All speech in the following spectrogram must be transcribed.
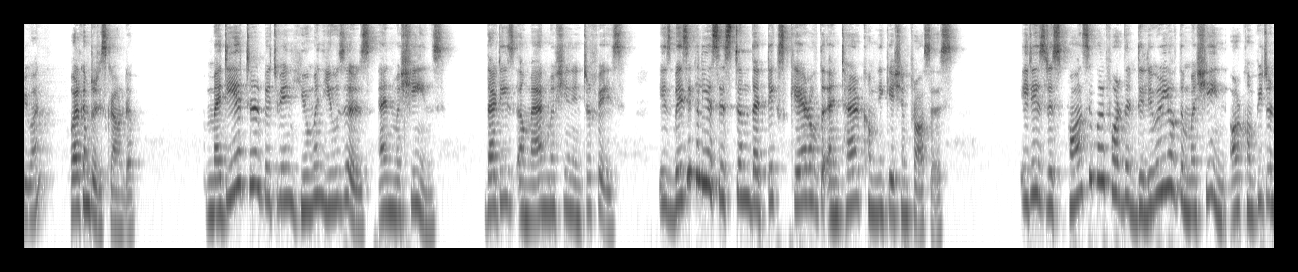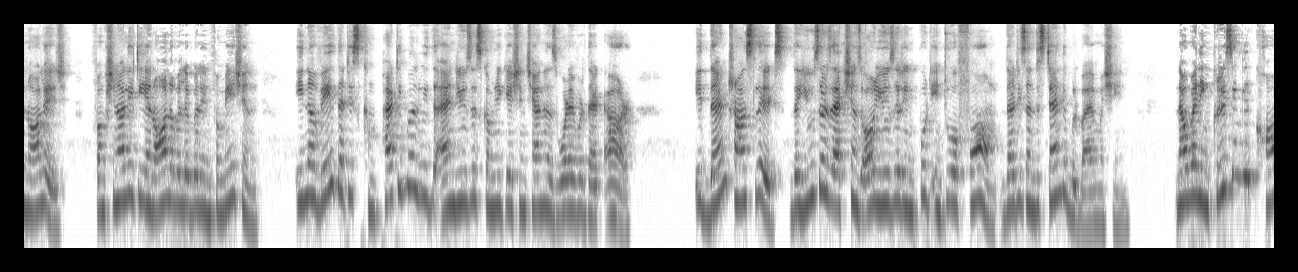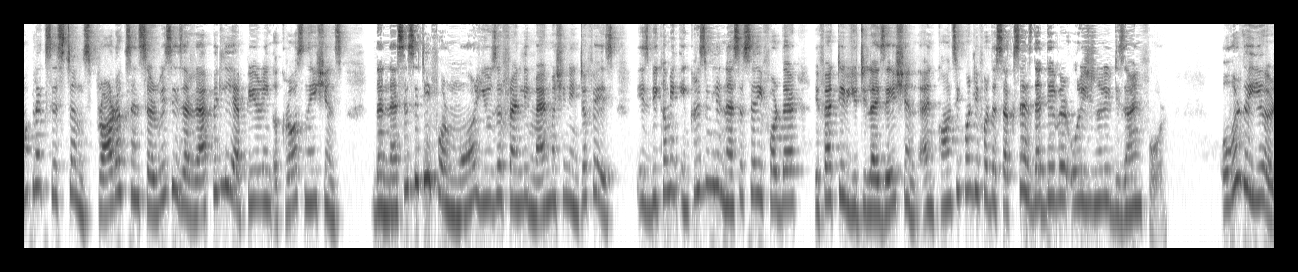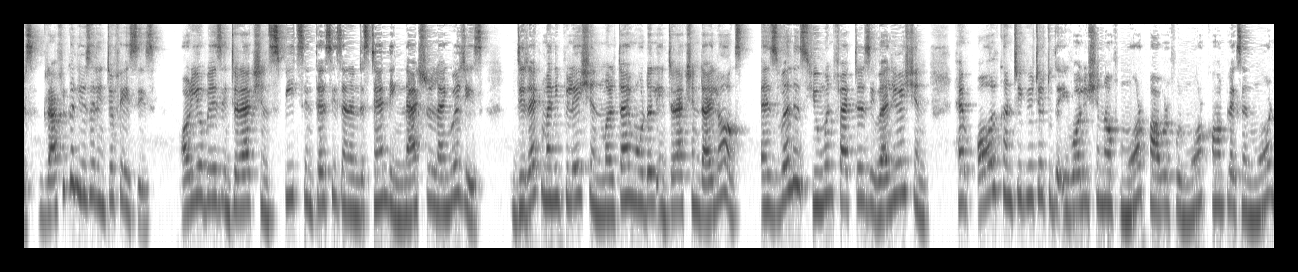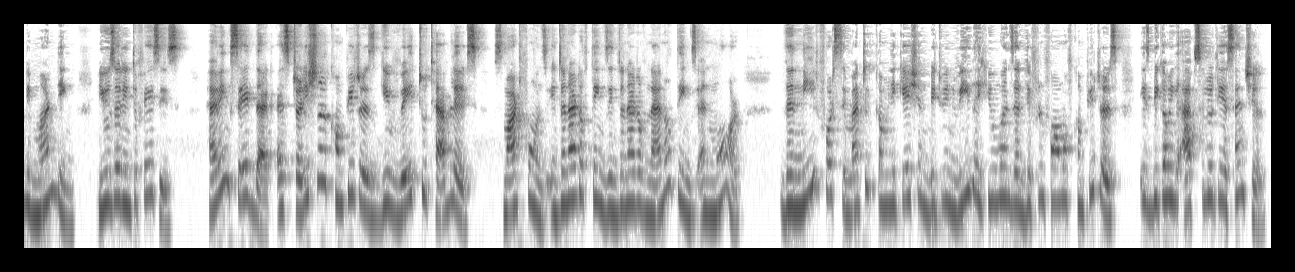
everyone. Welcome to Risk Roundup. Mediator between human users and machines, that is, a man machine interface, is basically a system that takes care of the entire communication process. It is responsible for the delivery of the machine or computer knowledge, functionality, and all available information in a way that is compatible with the end user's communication channels, whatever that are it then translates the user's actions or user input into a form that is understandable by a machine. Now, when increasingly complex systems, products, and services are rapidly appearing across nations, the necessity for more user friendly man machine interface is becoming increasingly necessary for their effective utilization and consequently for the success that they were originally designed for. Over the years, graphical user interfaces audio-based interaction, speech synthesis and understanding, natural languages, direct manipulation, multimodal interaction dialogues, as well as human factors evaluation have all contributed to the evolution of more powerful, more complex, and more demanding user interfaces. Having said that, as traditional computers give way to tablets, smartphones, Internet of Things, Internet of Nano Things, and more, the need for symmetric communication between we the humans and different form of computers is becoming absolutely essential.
